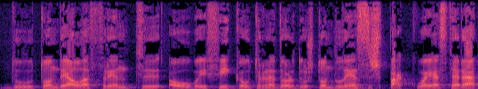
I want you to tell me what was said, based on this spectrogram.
do Tondela frente ao Benfica. O treinador dos tondelenses, Paco Ayastará,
